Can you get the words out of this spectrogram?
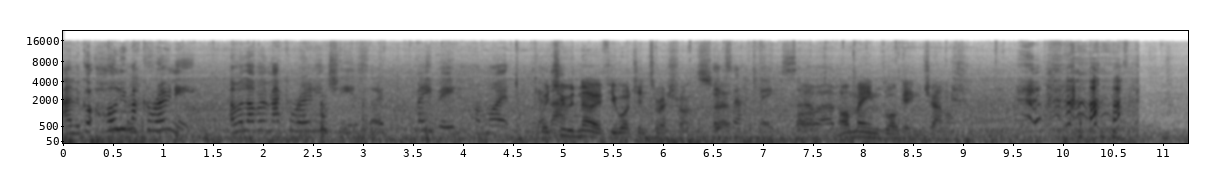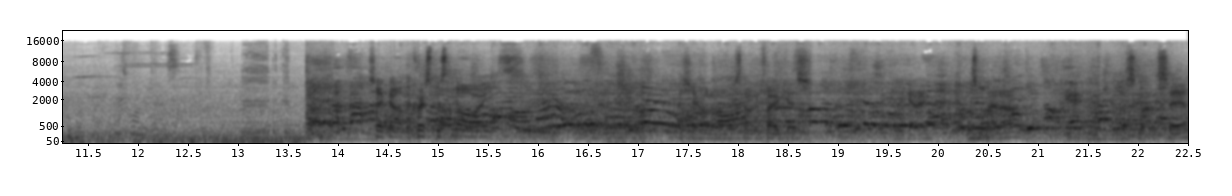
And they've got holy macaroni. I'm a lover of macaroni and cheese, so maybe I might get Which that. you would know if you watch Interestaurants. So. Exactly. So Our, um, our main vlogging channel. Check out the Christmas lights. Actually, hold on, it's not in focus. There we go. That's better. To see it.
